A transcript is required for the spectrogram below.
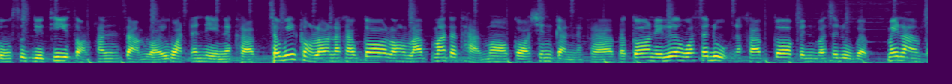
สูงสุดอยู่ที่ 2,300 วัตต์นั่นเองนะครับสวิตช์ของเรานะครับก็รองรับมาตรฐานมอกเช่นกันนะครับ แล้วก็ในเรื่องวัสดุนะครับก็เป็นวัสดุแบบไม่ลามไฟ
